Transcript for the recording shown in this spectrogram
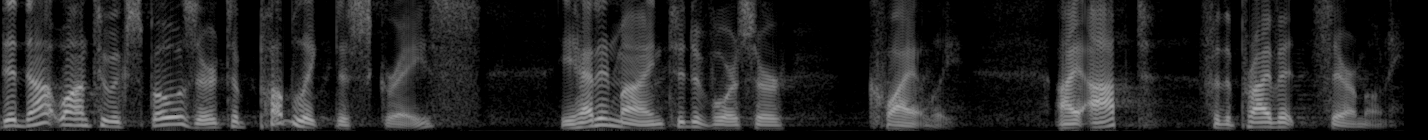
did not want to expose her to public disgrace. He had in mind to divorce her quietly. I opt for the private ceremony.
